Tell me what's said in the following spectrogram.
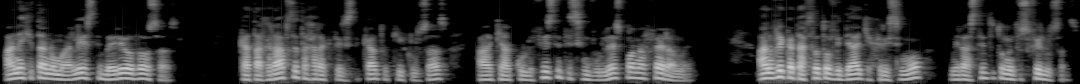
αν έχετε ανομαλίε στην περίοδό σας. Καταγράψτε τα χαρακτηριστικά του κύκλου σας, αλλά και ακολουθήστε τις συμβουλές που αναφέραμε. Αν βρήκατε αυτό το βιντεάκι χρήσιμο, μοιραστείτε το με τους φίλους σας.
